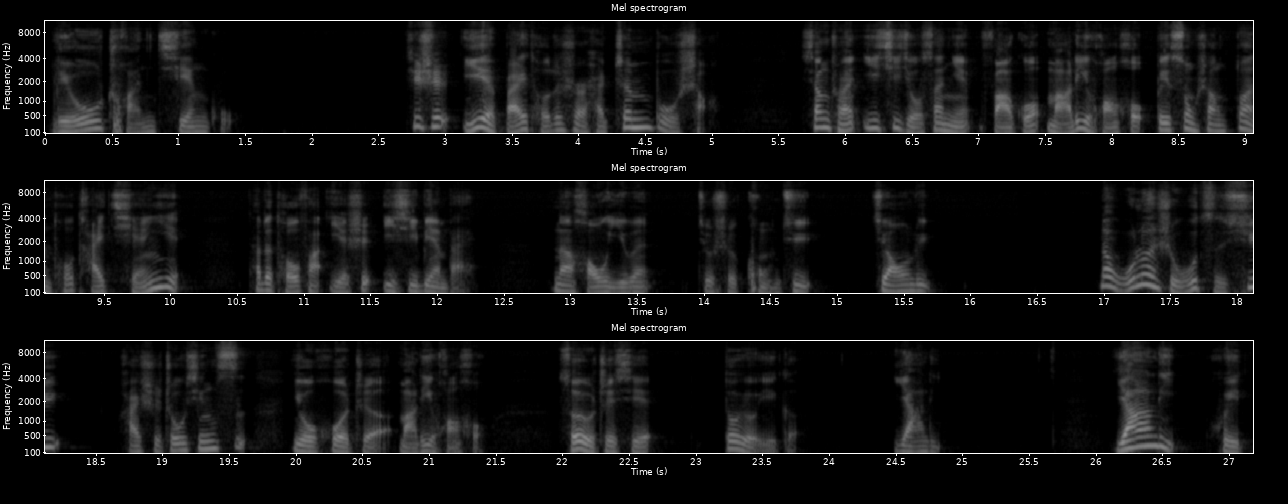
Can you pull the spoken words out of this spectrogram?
流传千古。其实一夜白头的事儿还真不少。相传一七九三年，法国玛丽皇后被送上断头台前夜，她的头发也是一夕变白。那毫无疑问就是恐惧。焦虑。那无论是伍子胥，还是周兴嗣，又或者玛丽皇后，所有这些都有一个压力，压力会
